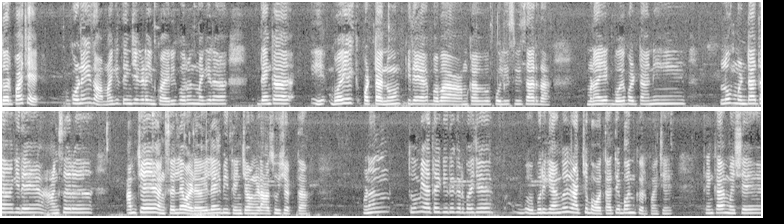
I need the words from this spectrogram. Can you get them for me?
धरपाचें कोणूय जावं. मागीर तेंचे कडेन इन्क्वायरी करून मागीर तेंकां भंय पडटा न्हू? कित्याक बाबा आमकां पोलीस विचारता. म्हणोन एक भंय पडटा आनी लोक म्हणटा आतां कितें हांगसर आमचे हांगसरल्या वाड्या वयलेय बी तेंच्या वांगडा आसूं शकता. म्हणून तुमी आतां कितें करपाचें? भुरग्यांकूय रातचे भोंवता तें बंद करपाचें. तेंकां मातशें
